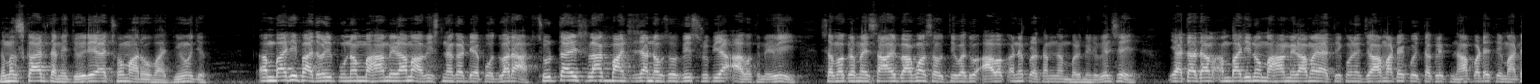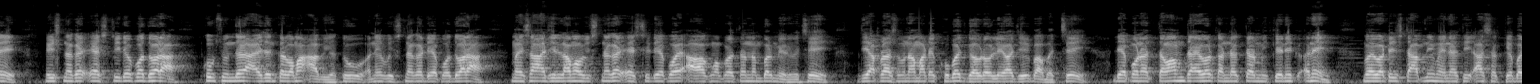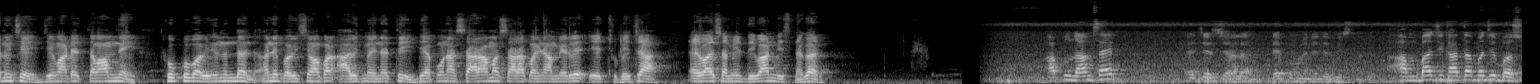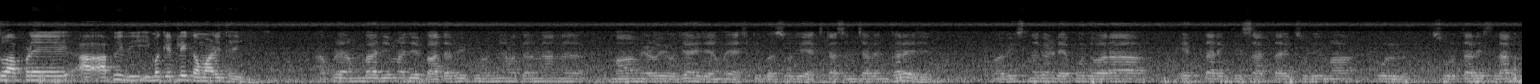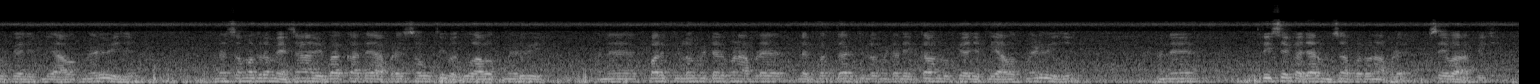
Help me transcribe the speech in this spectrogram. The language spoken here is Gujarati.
નમસ્કાર તમે જોઈ રહ્યા છો મારો વાજ ન્યૂઝ અંબાજી ભાદવડી પૂનમ મહામેળામાં વિસનગર ડેપો દ્વારા સુડતાલીસ લાખ પાંચ હજાર નવસો વીસ રૂપિયા આવક મેળવી સમગ્ર મહેસાણા વિભાગમાં સૌથી વધુ આવક અને પ્રથમ નંબર મેળવેલ છે. યાત્રાધામ અંબાજીનો મહામેળામાં યાત્રિકોને જવા માટે કોઈ તકલીફ ના પડે તે માટે વિસનગર એસટી ડેપો દ્વારા ખૂબ સુંદર આયોજન કરવામાં આવ્યું હતું અને વિસનગર ડેપો દ્વારા મહેસાણા જિલ્લામાં વિસનગર એસટી ડેપોએ આવકમાં પ્રથમ નંબર મેળવ્યો છે, જે આપણા સોના માટે ખૂબ જ ગૌરવ લેવા જેવી બાબત છે. ડેપોના તમામ ડ્રાઈવર, કંડક્ટર, મિકેનિક અને વહીવટી સ્ટાફની મહેનતથી આ શક્ય બન્યું છે, જે માટે તમામને ખૂબ ખૂબ અભિનંદન અને ભવિષ્યમાં પણ આવી જ મહેનતથી ડેપોના સારામાં સારા પરિણામ મેળવે એ જ શુભેચ્છા. અહેવાલ સમીર દિવાન વિસનગર. આપનું નામ સાહેબ? H S Zala depot manager Visnagar. Ambaji ખાતામાં જે બસો આપણે આ- આપી હતી એમાં કેટલી કમાણી થઈ? આપણે અંબાજીમાં જે ભાદરવી પૂર્ણિમા દરમિયાન મહામેળો યોજાય છે એમાં એસટી બસો જે એક્સ્ટ્રા સંચાલન કરે છે વિસનગર ડેપો દ્વારા એક તારીખથી સાત તારીખ સુધીમાં કુલ સુડતાલીસ લાખ રૂપિયા જેટલી આવક મેળવી છે. અને સમગ્ર મહેસાણા વિભાગ ખાતે આપણે સૌથી વધુ આવક મેળવી અને પર કિલોમીટર પણ આપણે લગભગ દર કિલોમીટર એકાવન રૂપિયા જેટલી આવક મેળવી છે. અને ત્રીસેક હજાર મુસાફરોને આપણે સેવા આપી છે.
